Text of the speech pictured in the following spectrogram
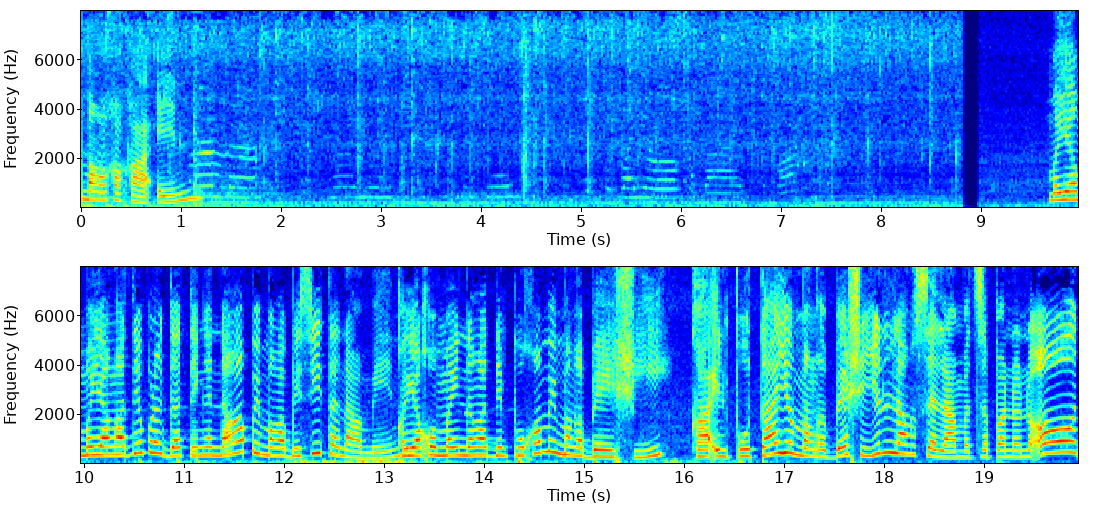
yung mga kakain. Maya-maya nga din po nagdatingan na nga po yung mga bisita namin. Kaya kumain na nga din po kami mga beshi. Kain po tayo mga beshi. Yun lang. Salamat sa panonood.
